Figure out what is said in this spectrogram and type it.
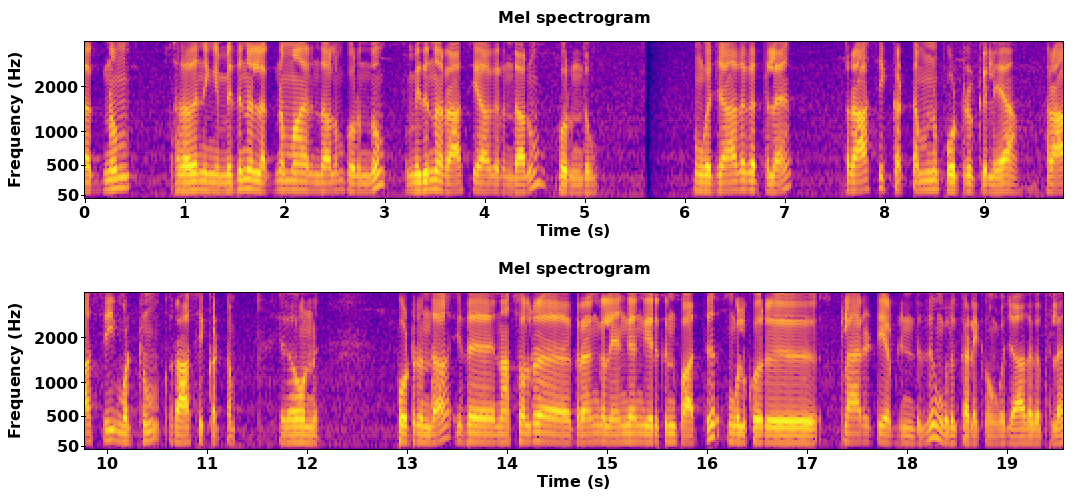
லக்னம் அதாவது நீங்கள் மிதுன லக்னமாக இருந்தாலும் பொருந்தும் மிதுன ராசியாக இருந்தாலும் பொருந்தும். உங்கள் ஜாதகத்தில் ராசி கட்டம்னு போட்டிருக்கு இல்லையா? ராசி மற்றும் ராசி கட்டம் ஏதோ ஒன்று போட்டிருந்தா இதை நான் சொல்கிற கிரகங்கள் எங்கெங்கே இருக்குதுன்னு பார்த்து உங்களுக்கு ஒரு கிளாரிட்டி அப்படின்றது உங்களுக்கு கிடைக்கும் உங்கள் ஜாதகத்தில்.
